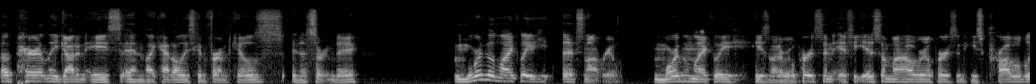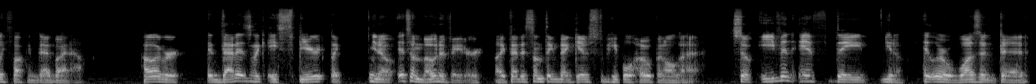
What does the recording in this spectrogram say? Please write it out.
apparently got an ace and like had all these confirmed kills in a certain day, more than likely it's not real. More than likely he's not a real person. If he is somehow a real person, he's probably fucking dead by now. However, that is like a spirit, like, you know, it's a motivator. Like, that is something that gives people hope and all that. So, even if they, you know, Hitler wasn't dead,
